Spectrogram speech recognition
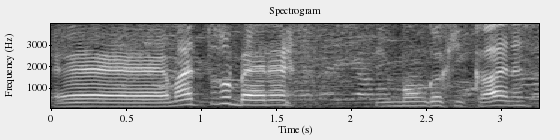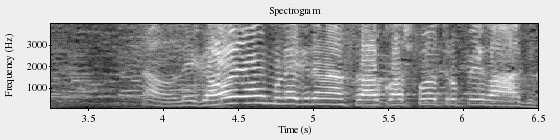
É, mas tudo bem, né? Tem monga que cai, né? Não, o legal é o moleque da minha sala, quase foi atropelado.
